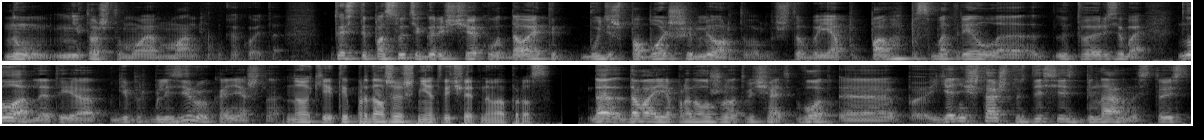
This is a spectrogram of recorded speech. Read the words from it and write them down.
Ну, не то, что мой обман там какой-то. То есть ты, по сути, говоришь человеку, вот давай ты будешь побольше мертвым, чтобы я посмотрел э, твое резюме. Ну ладно, это я гиперболизирую, конечно. Ну окей, ты продолжаешь не отвечать на вопрос. Да, давай я продолжу отвечать. Вот, э, я не считаю, что здесь есть бинарность. То есть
